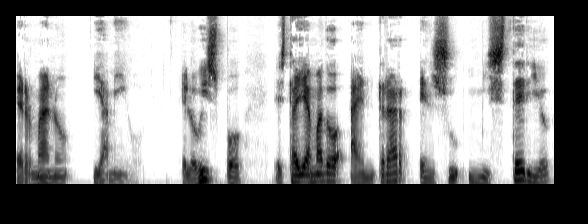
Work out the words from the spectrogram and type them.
hermano y amigo. El obispo está llamado a entrar en su misterio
